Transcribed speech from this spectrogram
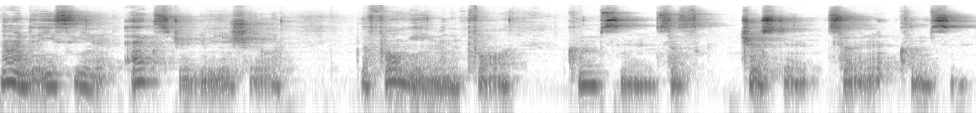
Now went to AC network extra to show. The full game in full. Clemson, South Tristan, Southern Clemson.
